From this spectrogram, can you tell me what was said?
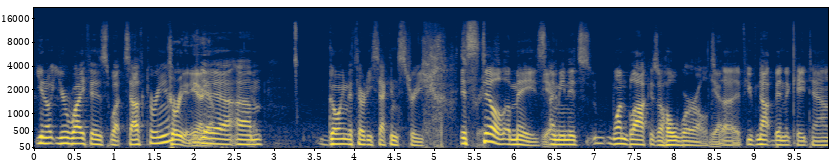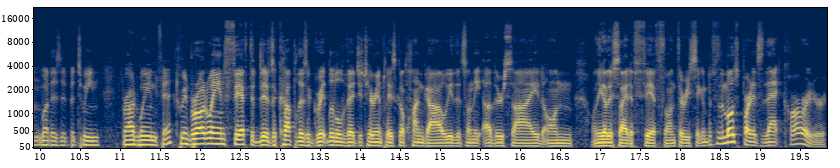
you know, your wife is what South Korean. Korean, yeah, yeah. yeah. Um, going to Thirty Second Street, it's still a maze. Yeah. I mean, it's one block is a whole world. Yeah. Uh, if you've not been to K Town, what is it between Broadway and Fifth? Between Broadway and Fifth, there's a couple. There's a great little vegetarian place called Hangawi that's on the other side on on the other side of Fifth on 32nd. But for the most part, it's that corridor,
